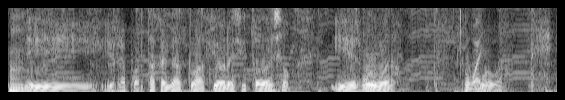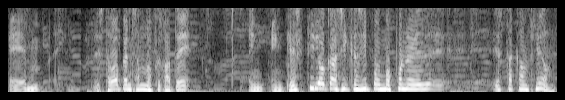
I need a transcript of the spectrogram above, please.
Mm. y, y reportajes de actuaciones y todo eso. Y es muy buena. Qué guay. Muy buena. Eh, estaba pensando, fíjate, ¿en, en qué estilo casi casi podemos poner eh, esta canción?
